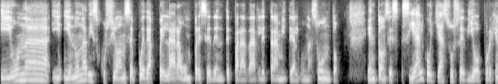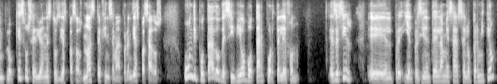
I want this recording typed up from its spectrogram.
y, una, y, en una discusión se puede apelar a un precedente para darle trámite a algún asunto. Entonces, si algo ya sucedió, por ejemplo, ¿qué sucedió en estos días pasados? No este fin de semana, pero en días pasados, un diputado decidió votar por teléfono. Es decir, el y el presidente de la mesa se lo permitió.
